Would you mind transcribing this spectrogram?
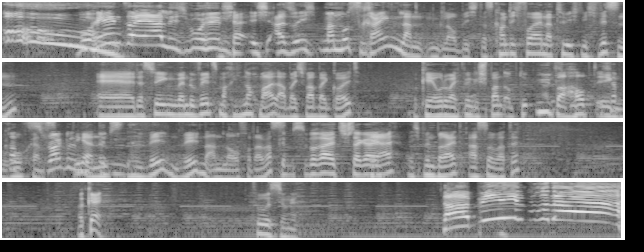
Oh! Wohin, sei ehrlich, wohin? Ich, ich, also ich, man muss reinlanden, glaube ich. Das konnte ich vorher natürlich nicht wissen. Äh, deswegen, wenn du willst, mache ich nochmal, aber ich war bei Gold. Okay, oder ich bin gespannt, ob du überhaupt Ich hab irgendwo hoch kannst. Digga, nimmst dem- einen wilden, wilden Anlauf, oder was? Bist du bereit? Steig ein. Ja, ich bin bereit. Achso, warte. Okay. Tu es, Junge. Stabil, Bruder!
